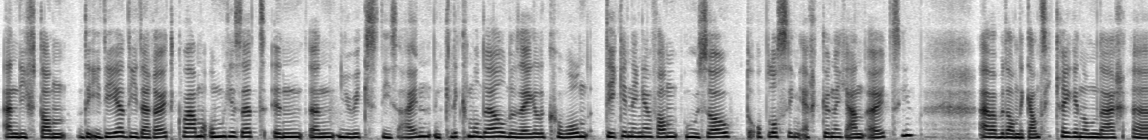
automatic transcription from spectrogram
En die heeft dan de ideeën die daaruit kwamen omgezet in een UX-design, een klikmodel. Dus eigenlijk gewoon tekeningen van hoe zou de oplossing er kunnen gaan uitzien. En we hebben dan de kans gekregen om daar uh,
